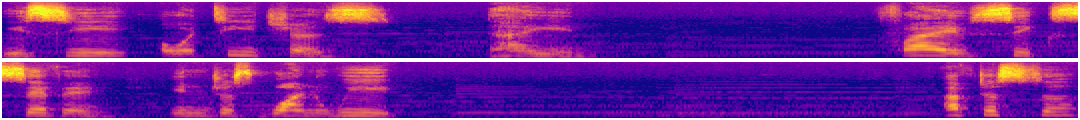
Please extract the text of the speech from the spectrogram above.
we see our teachers dying. Five, six, seven in just one week. I've just uh,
